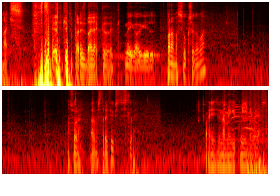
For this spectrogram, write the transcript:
Nice. see oli küll päris naljakas hetk. megakill. paremasse uksega kohe. Oh sorry, ärme streifi üksteist läbi. panin sinna mingit miini või asja.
